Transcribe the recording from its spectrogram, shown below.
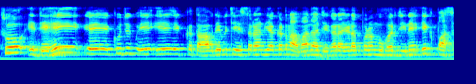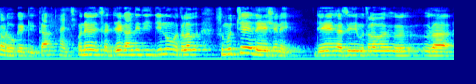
ਸੋ ਅਜਿਹੇ ਕੁਝ ਇਹ ਇਹ ਇੱਕ ਕਿਤਾਬ ਦੇ ਵਿੱਚ ਇਸ ਤਰ੍ਹਾਂ ਦੀਆਂ ਘਟਨਾਵਾਂ ਦਾ ਜ਼ਿਕਰ ਆ ਜਿਹੜਾ ਪ੍ਰਣਬ ਮੁਖਰਜੀ ਨੇ ਇੱਕ ਪਾਸੜ ਹੋ ਕੇ ਕੀਤਾ। ਉਹਨੇ ਸੰਜੇ ਗਾਂਧੀ ਦੀ ਜਿਹਨੂੰ ਮਤਲਬ ਸਮੁੱਚੇ ਦੇਸ਼ ਨੇ ਜੇ ਅਸੀਂ ਮਤਲਬ ਉਹਦਾ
